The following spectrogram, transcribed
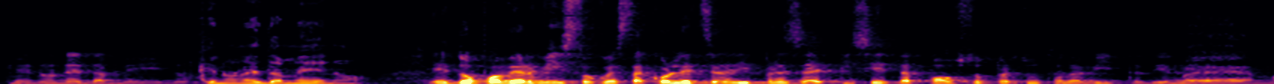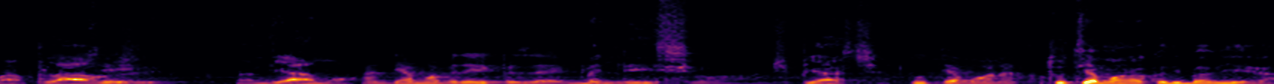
che non è da meno. Che non è da meno. E dopo aver visto questa collezione di presepi siete a posto per tutta la vita, direi. Beh, ma applausi. Sì. Andiamo. Andiamo a vedere i presepi, Bellissimo, ci piace. tutti a Monaco. Tutti a Monaco di Baviera.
